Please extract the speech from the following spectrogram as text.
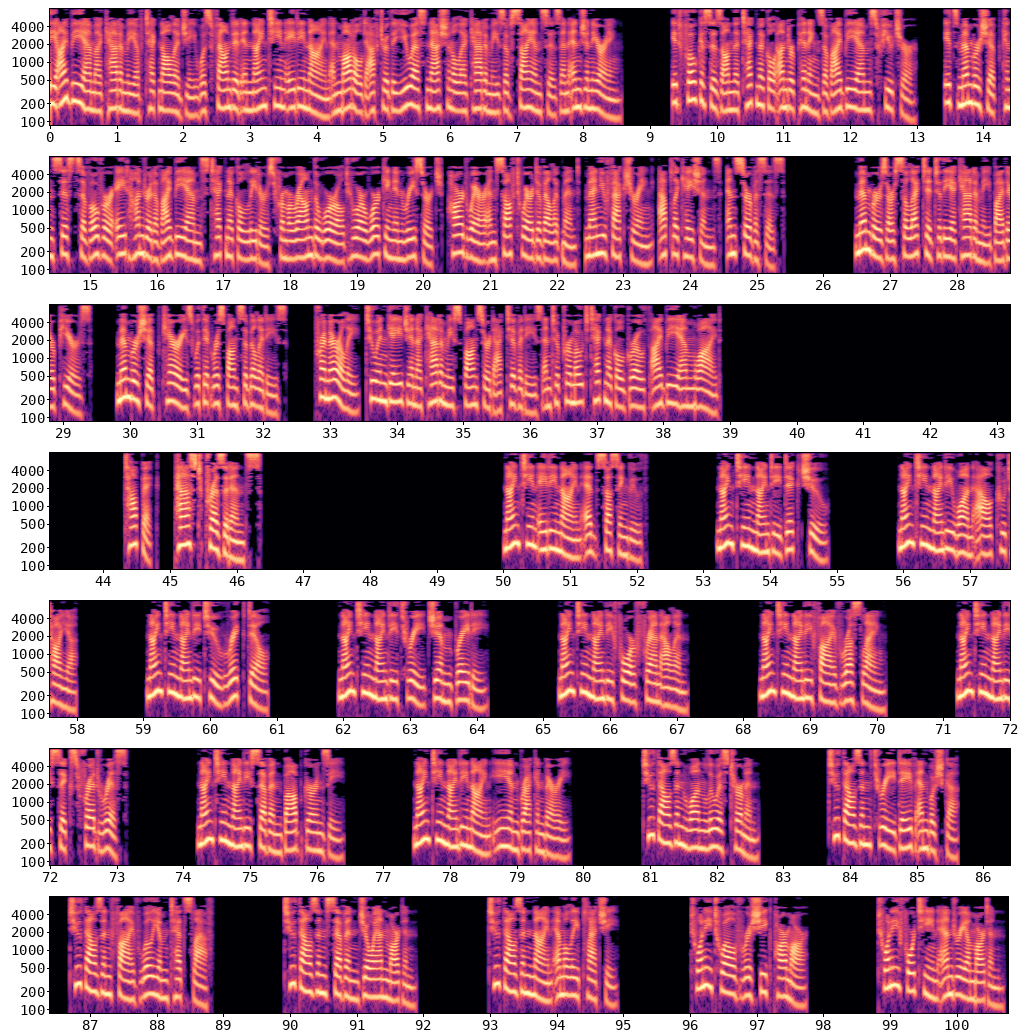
The IBM Academy of Technology was founded in 1989 and modeled after the U.S. National Academies of Sciences and Engineering. It focuses on the technical underpinnings of IBM's future. Its membership consists of over 800 of IBM's technical leaders from around the world who are working in research, hardware and software development, manufacturing, applications, and services. Members are selected to the Academy by their peers. Membership carries with it responsibilities. Primarily, to engage in Academy-sponsored activities and to promote technical growth IBM-wide. Topic: Past presidents. 1989 Ed Sussenguth 1990 Dick Chu 1991 Al Cutaia 1992 Rick Dill. 1993 Jim Brady. 1994 Fran Allen. 1995 Russ Lang. 1996 Fred Ris. 1997 Bob Guernsey. 1999 Ian Brackenbury 2001 Lewis Terman. 2003 Dave Enbushka 2005 William Tetzlaff 2007 Joanne Martin. 2009 Emily Plachy 2012 Rashik Parmar. 2014 Andrea Martin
